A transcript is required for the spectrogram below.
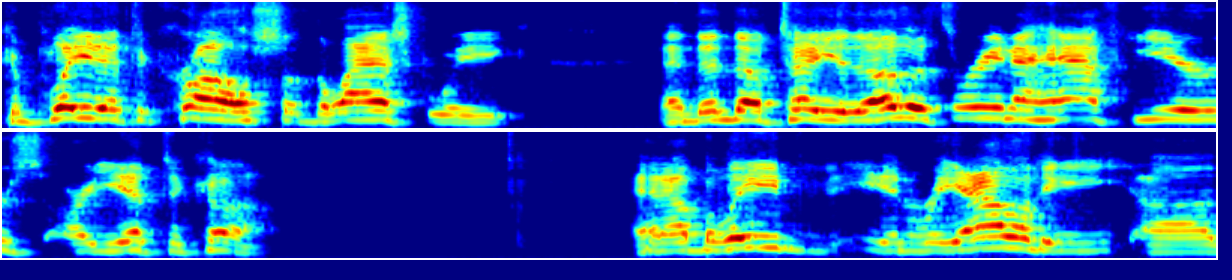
complete at the cross of the last week. And then they'll tell you the other three and a half years are yet to come. And I believe in reality, uh,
